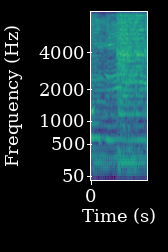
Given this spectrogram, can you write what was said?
Eh,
